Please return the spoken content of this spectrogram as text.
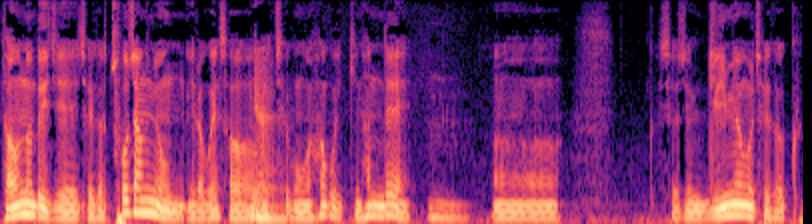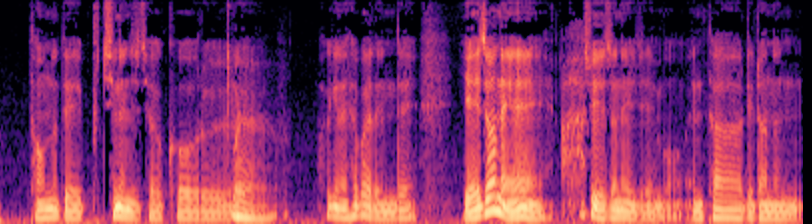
다운로드 이제 저희가 초장용이라고 해서 네. 제공을 하고 있긴 한데, 음. 어, 그래서 지금 릴명을 저희가 그 다운로드에 붙이는지 제가 그거를 네. 확인을 해봐야 되는데, 예전에, 아주 예전에 이제 뭐, 엔탈이라는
